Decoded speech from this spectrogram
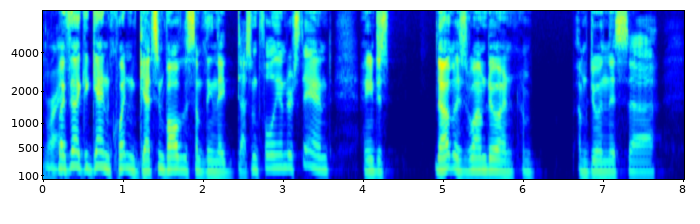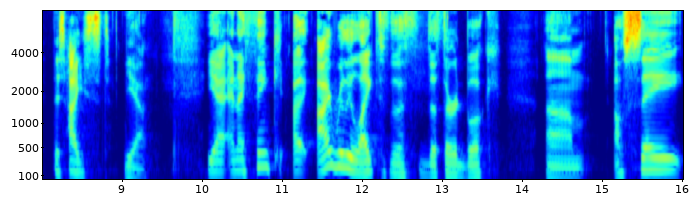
Right. But I feel like again, Quentin gets involved with something they doesn't fully understand, and he just, no, this is what I'm doing. I'm, I'm doing this, uh, this heist. Yeah. Yeah, and I think I, I really liked the the third book. Um, I'll say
